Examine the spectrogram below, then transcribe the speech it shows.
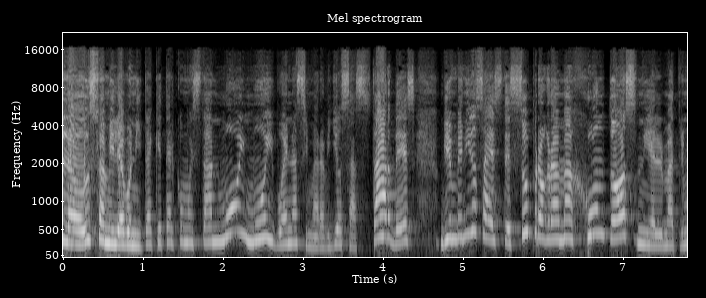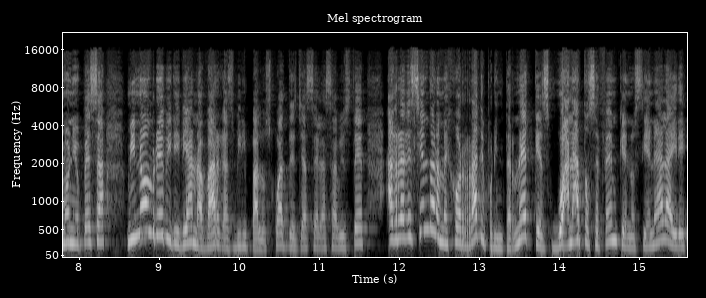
Hello, familia bonita, ¿qué tal? ¿Cómo están? Muy, muy buenas y maravillosas tardes. Bienvenidos a este su programa Juntos, ni el matrimonio pesa. Mi nombre, Viridiana Vargas, Viri los cuates, ya se la sabe usted. Agradeciendo a la mejor radio por internet, que es Guanatos FM, que nos tiene al aire.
